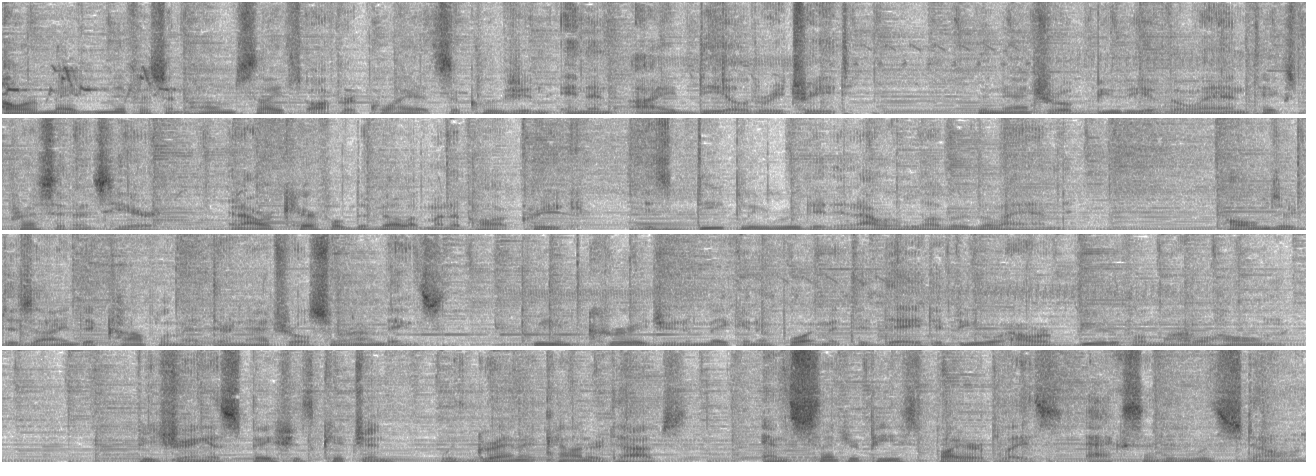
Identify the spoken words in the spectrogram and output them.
Our magnificent home sites offer quiet seclusion in an ideal retreat. The natural beauty of the land takes precedence here, and our careful development of Hawk Creek is deeply rooted in our love of the land. Homes are designed to complement their natural surroundings. We encourage you to make an appointment today to view our beautiful model home, featuring a spacious kitchen with granite countertops and centerpiece fireplace accented with stone.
